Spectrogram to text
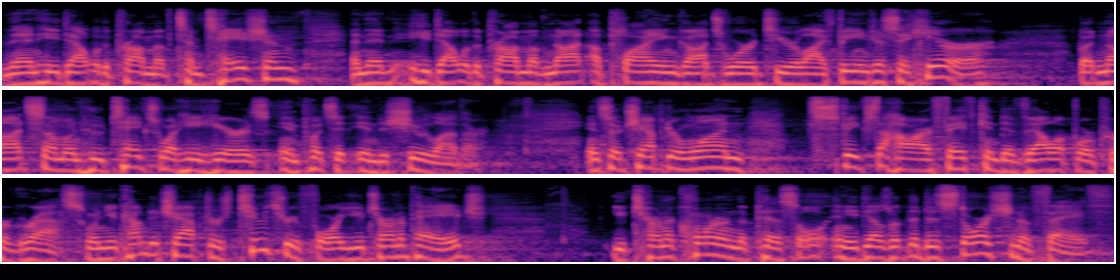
Then he dealt with the problem of temptation. And then he dealt with the problem of not applying God's word to your life, being just a hearer but not someone who takes what he hears and puts it into shoe leather. And so, chapter one speaks to how our faith can develop or progress. When you come to chapters two through four, you turn a page, you turn a corner in the epistle, and he deals with the distortion of faith.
